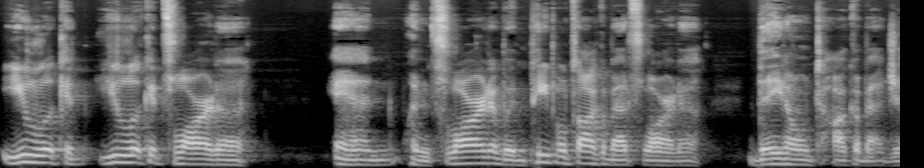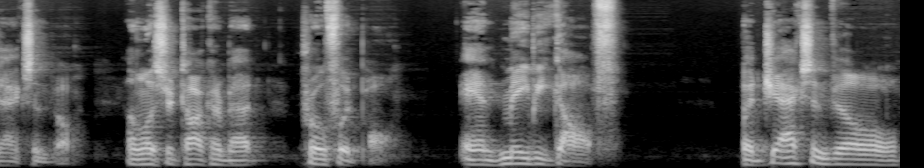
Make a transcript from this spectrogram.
you look at you look at Florida, and when Florida, when people talk about Florida, they don't talk about Jacksonville unless they're talking about pro football and maybe golf. But Jacksonville,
